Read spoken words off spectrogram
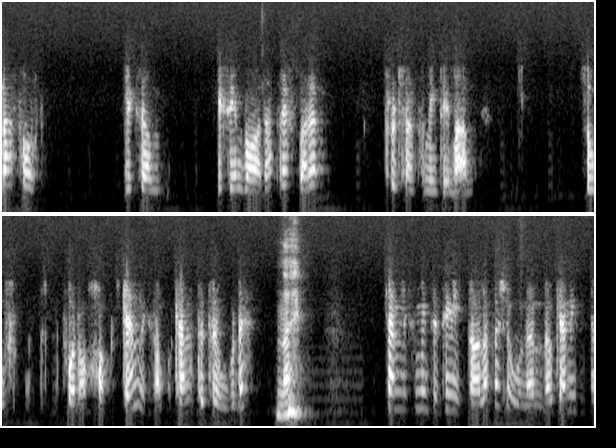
när folk liksom i sin vardag träffar en producent som inte är man så får de chocken liksom och kan inte tro det. Nej. Kan liksom inte tilltala personen och kan inte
